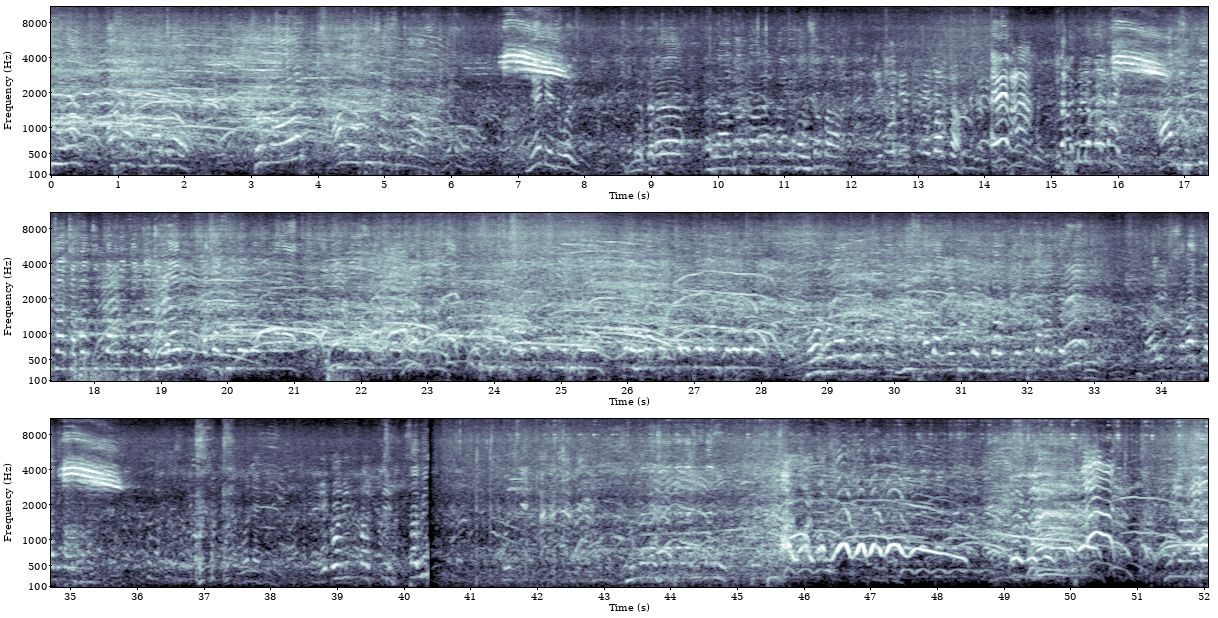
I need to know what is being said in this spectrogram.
विठ्ठल. असा पुन्हा सुंदर आणि अतिशय सुंदर इकडं राजा प्राण हौशपा आणि सुट्टीचा चपल चित्तामध्ये संचाची ओळख असा सुंदर गोल किनारा. सुंदर कोण होणार रोख रक्कम वीस हजार एक रुपये विदाऊट जीएसटीचा मानकरी काही क्षणात या ठिकाणी एकोणीस पस्तीस। सव्वीस सुंदर अशी आता लाईन झाली. सुंदर असा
